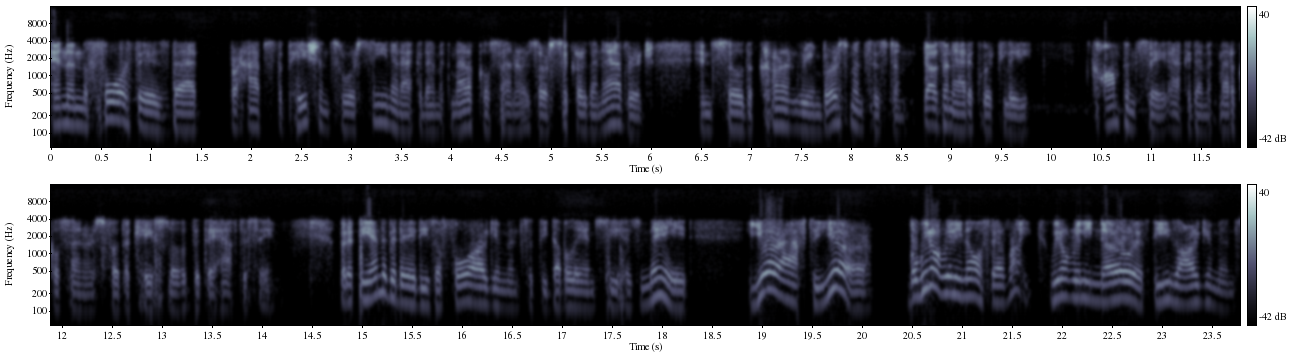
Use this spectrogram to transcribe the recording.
And then the fourth is that perhaps the patients who are seen in academic medical centers are sicker than average, and so the current reimbursement system doesn't adequately compensate academic medical centers for the caseload that they have to see. But at the end of the day, these are four arguments that the AAMC has made year after year, but we don't really know if they're right. We don't really know if these arguments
